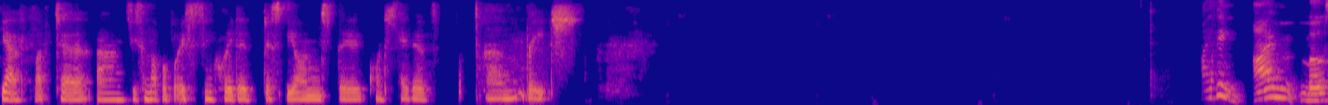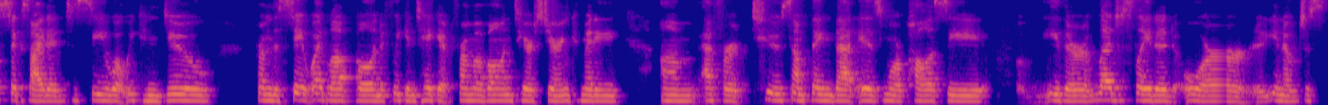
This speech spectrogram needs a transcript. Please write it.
yeah love to um, see some other voices included just beyond the quantitative um, reach. I think I'm most excited to see what we can do from the statewide level and if we can take it from a volunteer steering committee um, effort to something that is more policy either legislated or you know just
